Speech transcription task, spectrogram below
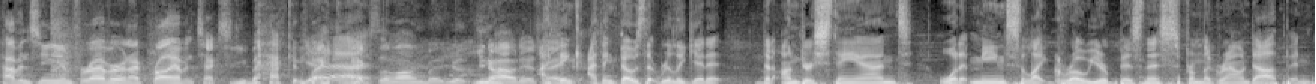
haven't seen you in forever, and I probably haven't texted you back in like Yeah. X long, but you, you know how it is, right? I think I think those that really get it, that understand what it means to like grow your business from the ground up, and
